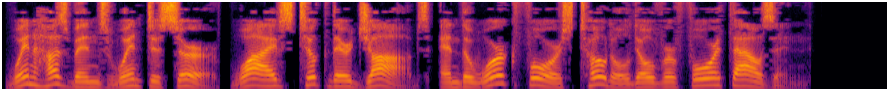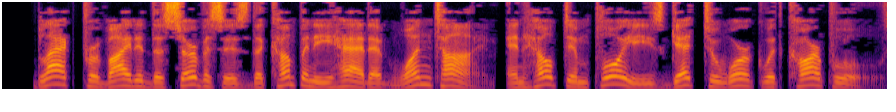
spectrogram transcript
When husbands went to serve, wives took their jobs, and the workforce totaled over 4,000. Black provided the services the company had at one time, and helped employees get to work with carpools.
